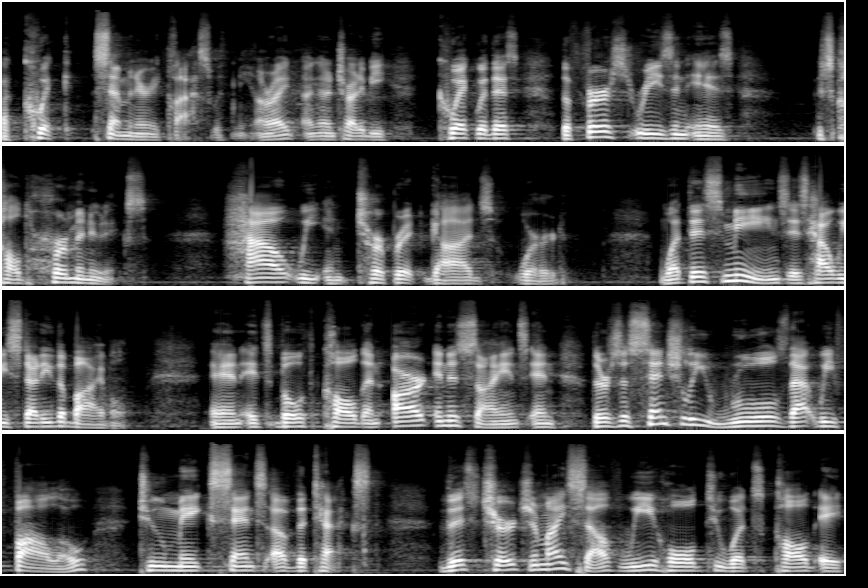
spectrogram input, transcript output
a quick seminary class with me, all right? I'm going to try to be quick with this. The first reason is it's called hermeneutics, how we interpret God's word. What this means is how we study the Bible. And it's both called an art and a science. And there's essentially rules that we follow to make sense of the text. This church and myself, we hold to what's called a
